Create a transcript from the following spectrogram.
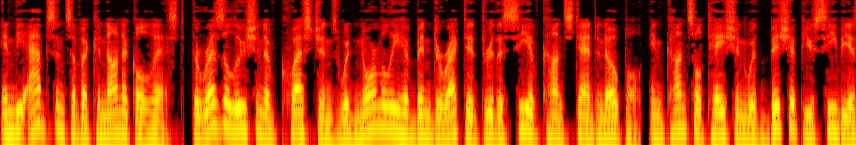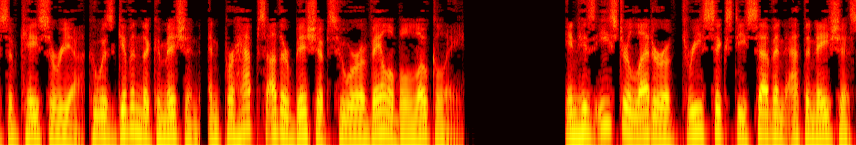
In the absence of a canonical list, the resolution of questions would normally have been directed through the See of Constantinople, in consultation with Bishop Eusebius of Caesarea who was given the commission, and perhaps other bishops who were available locally. In his Easter letter of 367 Athanasius,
